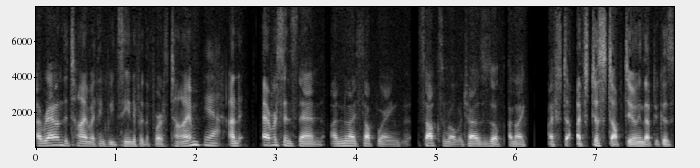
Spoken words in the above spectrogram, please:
around the time I think we'd seen it for the first time. Yeah. And ever since then, and then I stopped wearing socks and rolled my trousers up, and I I've st- I've just stopped doing that because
